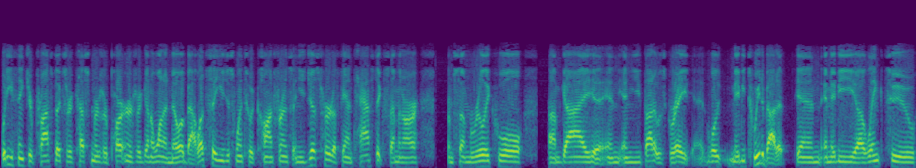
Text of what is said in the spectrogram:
What do you think your prospects or customers or partners are going to want to know about? Let's say you just went to a conference and you just heard a fantastic seminar from some really cool um, guy and, and you thought it was great, well, maybe tweet about it and, and maybe uh, link to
